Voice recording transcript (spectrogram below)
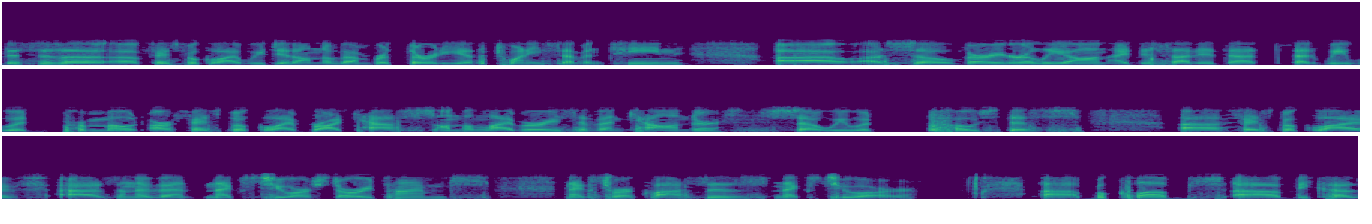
this is a, a Facebook Live we did on November 30th, 2017. Uh, so very early on, I decided that, that we would promote our Facebook Live broadcasts on the library's event calendar. So we would post this uh, Facebook Live as an event next to our story times, next to our classes, next to our uh, book clubs, uh, because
